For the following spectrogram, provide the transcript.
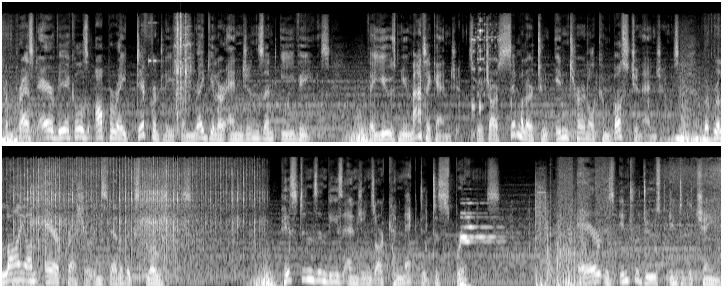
Compressed air vehicles operate differently from regular engines and EVs. They use pneumatic engines, which are similar to internal combustion engines, but rely on air pressure instead of explosions. Pistons in these engines are connected to springs. Air is introduced into the chamber,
